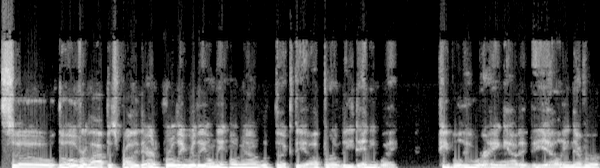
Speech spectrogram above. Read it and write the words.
So the overlap is probably there. And Crowley really only hung out with the, the upper elite anyway, people who were hanging out at Yale. He never,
